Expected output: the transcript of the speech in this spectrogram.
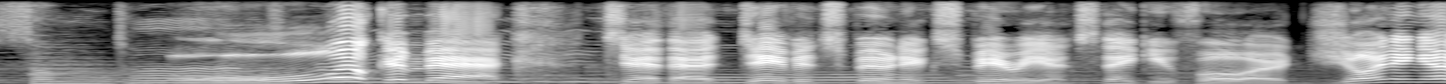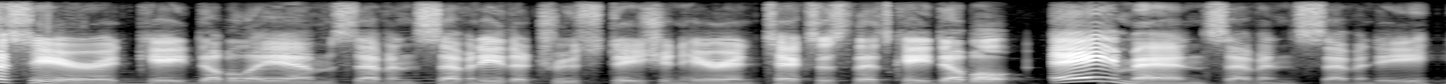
Sometimes Welcome back to the David Spoon Experience. Thank you for joining us here at KAAM 770, the truth station here in Texas. That's KAAM 770,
